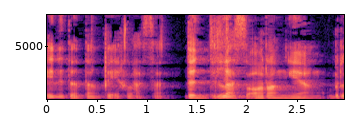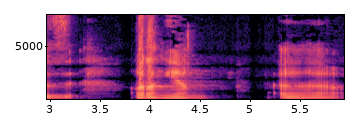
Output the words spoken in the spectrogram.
Ini tentang keikhlasan. Dan jelas orang yang ber, orang yang uh,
